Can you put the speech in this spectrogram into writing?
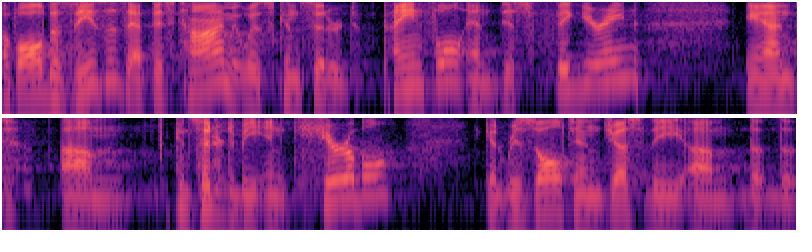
of all diseases at this time. It was considered painful and disfiguring, and um, considered to be incurable. It could result in just the um, the the,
